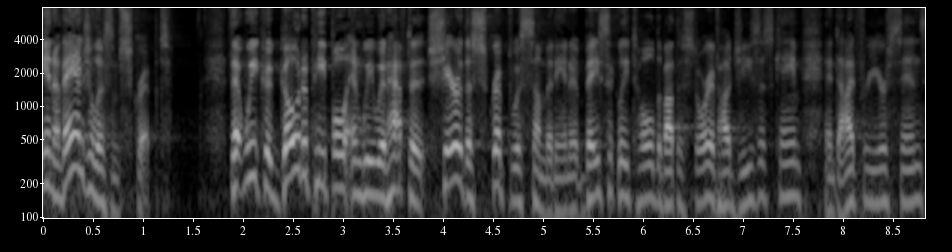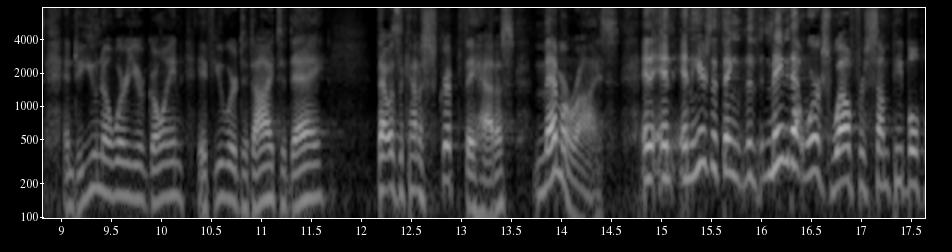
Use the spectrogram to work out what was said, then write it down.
in evangelism script that we could go to people and we would have to share the script with somebody. And it basically told about the story of how Jesus came and died for your sins. And do you know where you're going if you were to die today? That was the kind of script they had us memorize. And, and, and here's the thing maybe that works well for some people,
